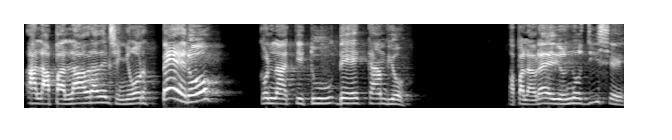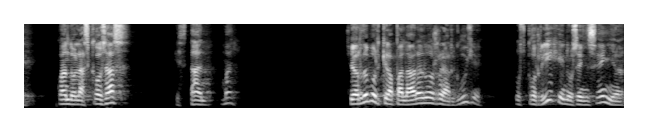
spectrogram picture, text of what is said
a la palabra del Señor, pero con la actitud de cambio. La palabra de Dios nos dice cuando las cosas están mal. ¿Cierto? Porque la palabra nos reargulle, nos corrige, nos enseña.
